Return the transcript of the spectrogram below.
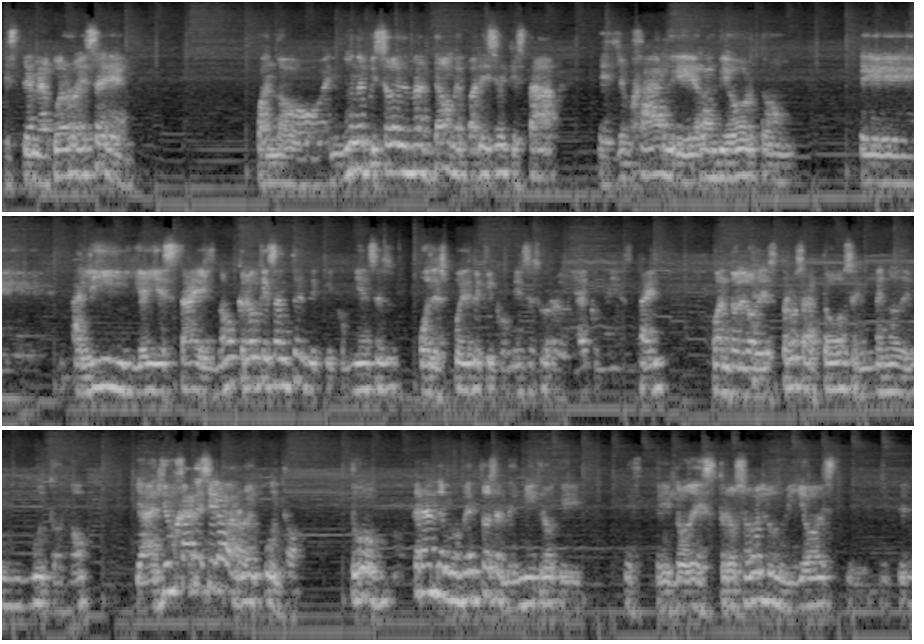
este, me acuerdo ese, cuando en un episodio de SmackDown me parece que está eh, Hardy, Randy Orton, eh, Ali y ahí Styles, ¿no? Creo que es antes de que comiences o después de que comience su realidad con AJ Styles cuando lo destroza a todos en menos de un minuto, ¿no? Ya, Jim Hardy sí lo agarró el punto. Tuvo grandes momentos en el micro que este, lo destrozó, lo humilló. Este,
